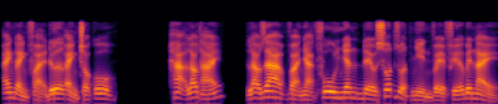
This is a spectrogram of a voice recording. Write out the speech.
anh đành phải đưa ảnh cho cô. Hạ lao thái lao gia và nhạc phu nhân đều sốt ruột nhìn về phía bên này,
